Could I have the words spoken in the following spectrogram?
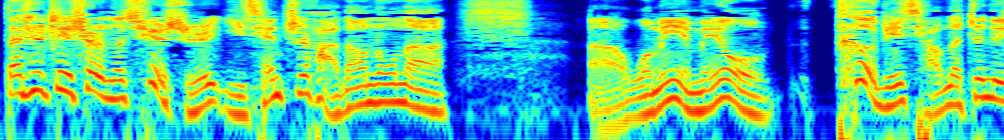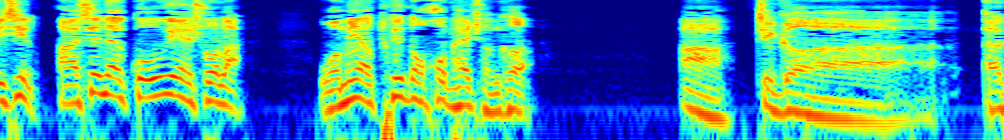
但是这事儿呢，确实以前执法当中呢，啊，我们也没有特别强的针对性啊。现在国务院说了，我们要推动后排乘客，啊，这个呃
